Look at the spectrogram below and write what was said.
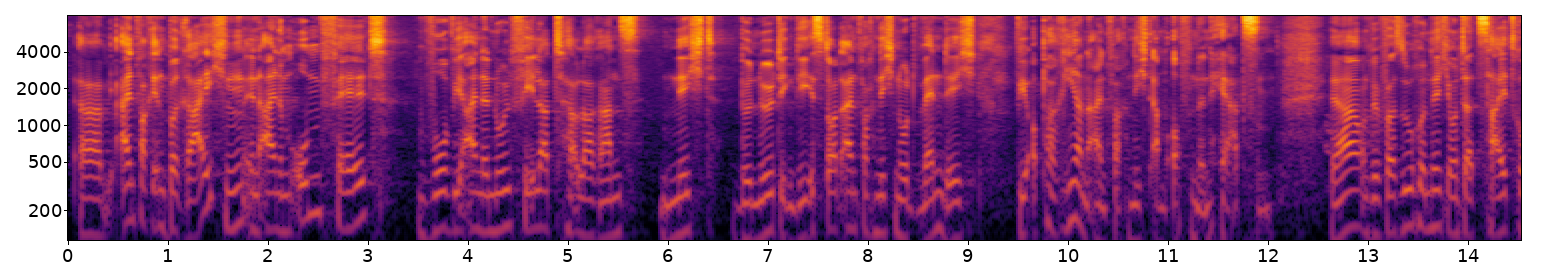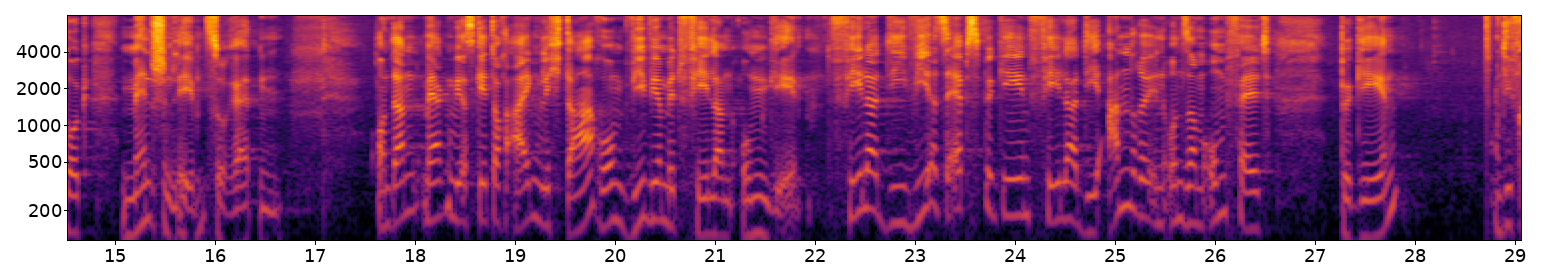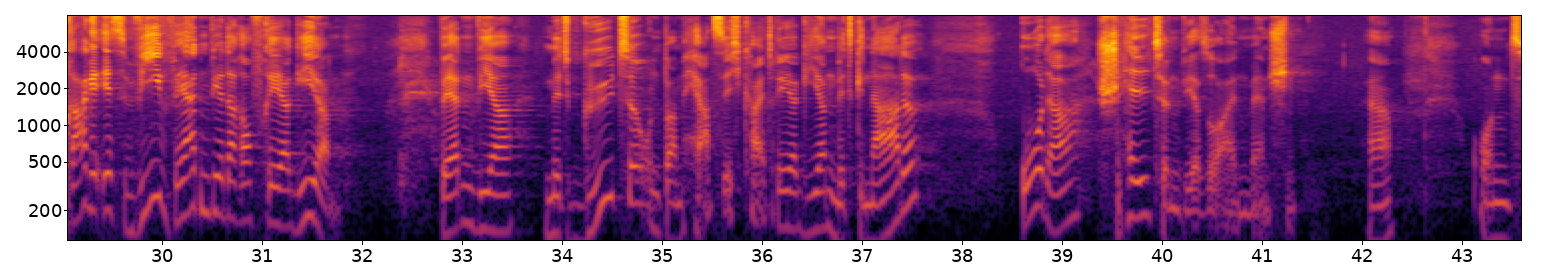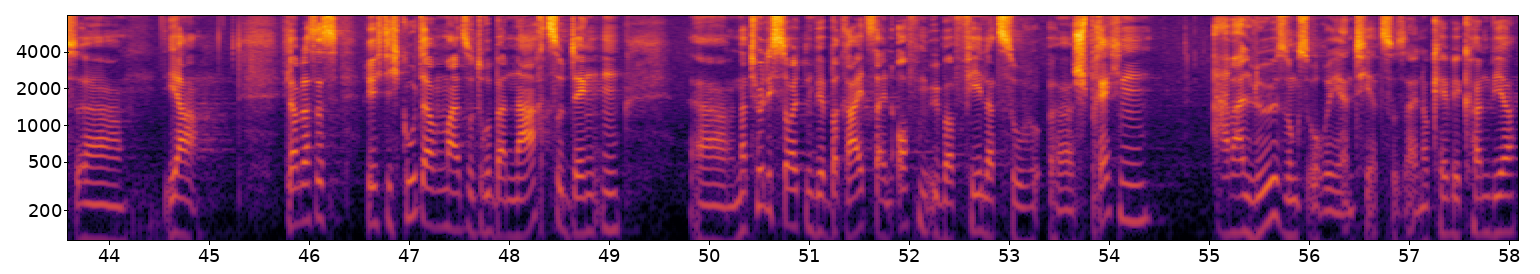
einfach in Bereichen, in einem Umfeld, wo wir eine Null-Fehler-Toleranz nicht benötigen. Die ist dort einfach nicht notwendig wir operieren einfach nicht am offenen Herzen. Ja, und wir versuchen nicht unter Zeitdruck Menschenleben zu retten. Und dann merken wir, es geht doch eigentlich darum, wie wir mit Fehlern umgehen. Fehler, die wir selbst begehen, Fehler, die andere in unserem Umfeld begehen. Und die Frage ist, wie werden wir darauf reagieren? Werden wir mit Güte und Barmherzigkeit reagieren, mit Gnade? Oder schelten wir so einen Menschen? Ja? Und äh, ja, ich glaube, das ist richtig gut, da mal so drüber nachzudenken. Äh, natürlich sollten wir bereit sein, offen über Fehler zu äh, sprechen, aber lösungsorientiert zu sein. Okay, wie können wir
